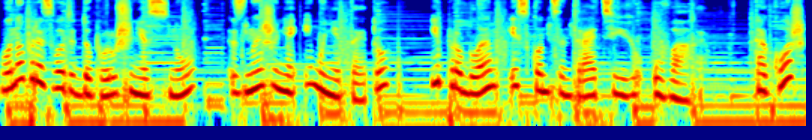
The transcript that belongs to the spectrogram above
Воно призводить до порушення сну, зниження імунітету і проблем із концентрацією уваги. Також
